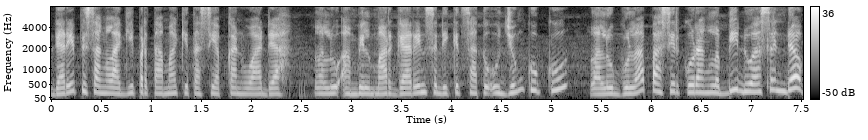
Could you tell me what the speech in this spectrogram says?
dari pisang lagi pertama kita siapkan wadah, lalu ambil margarin sedikit satu ujung kuku, lalu gula pasir kurang lebih 2 sendok.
